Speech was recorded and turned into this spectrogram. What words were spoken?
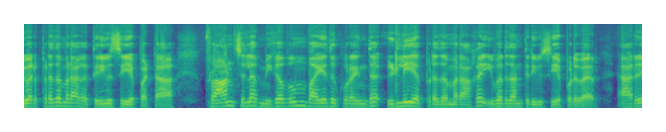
இவர் பிரதமராக தெரிவு செய்யப்பட்டா பிரான்சில் மிகவும் வயது குறைந்த இளைய பிரதமராக இவர் தான் தெரிவு செய்யப்படுவார். யார்?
